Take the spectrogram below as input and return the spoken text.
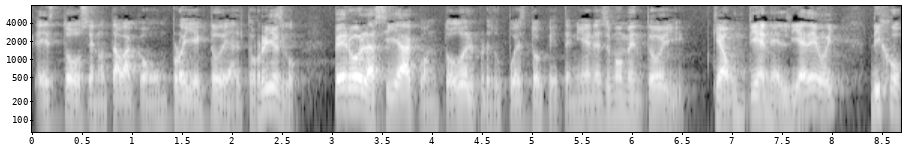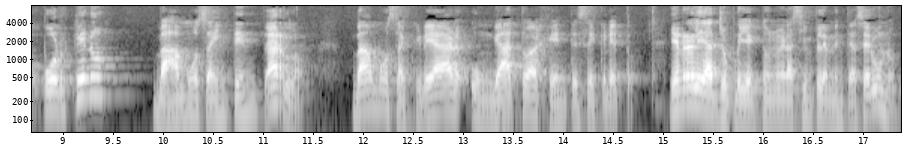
esto se notaba como un proyecto de alto riesgo, pero la CIA con todo el presupuesto que tenía en ese momento y que aún tiene el día de hoy, dijo, ¿por qué no? Vamos a intentarlo. Vamos a crear un gato agente secreto. Y en realidad su proyecto no era simplemente hacer uno,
